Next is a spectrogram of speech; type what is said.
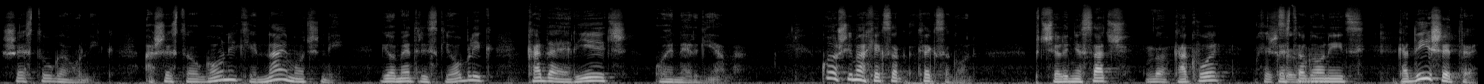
šestougaonik, a šestougaonik je najmoćniji geometrijski oblik kada je riječ o energijama. Ko još ima heksa, heksagon? Pčelinje sače. Da. Kakvo je? Šestogonici. Kad dišete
